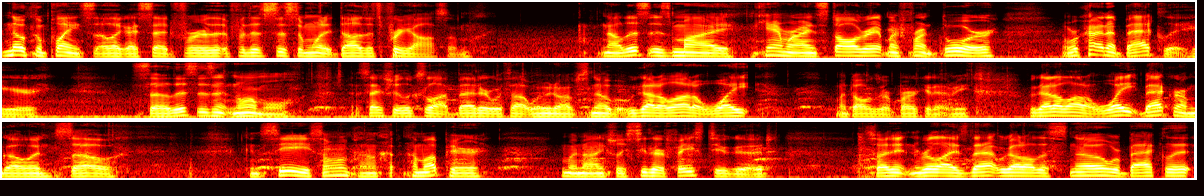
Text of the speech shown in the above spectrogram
no complaints though. Like I said, for for this system, what it does, it's pretty awesome. Now this is my camera I installed right at my front door and we're kind of backlit here. So this isn't normal. This actually looks a lot better without when we don't have snow, but we got a lot of white. My dogs are barking at me. We got a lot of white background going, so you can see someone can come up here. You might not actually see their face too good. So I didn't realize that. We got all this snow, we're backlit.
